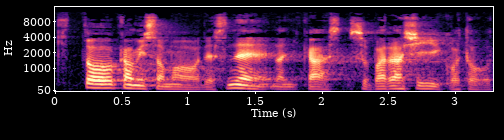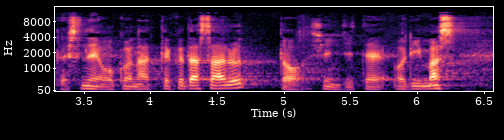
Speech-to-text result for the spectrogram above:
きっと神様はですね何か素晴らしいことをですね行ってくださると信じております。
